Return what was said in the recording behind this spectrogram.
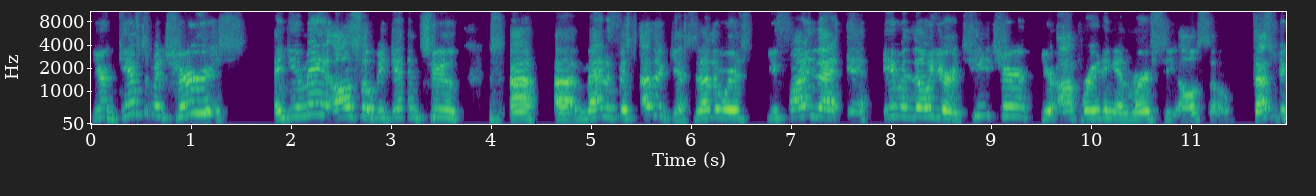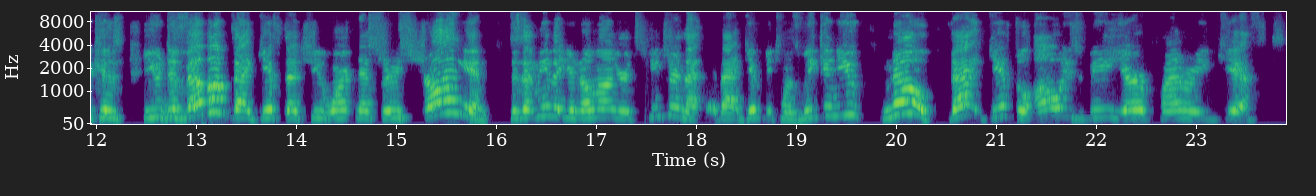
your gift matures. And you may also begin to uh, uh, manifest other gifts. In other words, you find that even though you're a teacher, you're operating in mercy also. That's because you developed that gift that you weren't necessarily strong in. Does that mean that you're no longer a teacher and that that gift becomes weak in you? No, that gift will always be your primary gift.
